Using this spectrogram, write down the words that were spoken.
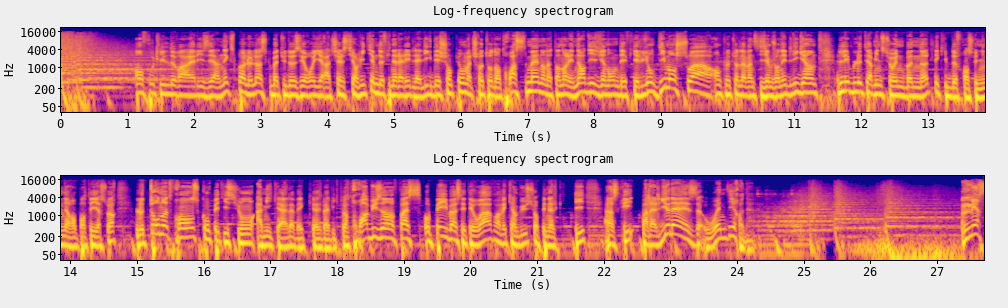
En foot, Lille devra réaliser un exploit. Le LOSC battu 2-0 hier à Chelsea en huitième de finale allée de la Ligue des Champions. Match retour dans trois semaines. En attendant, les Nordistes viendront défier Lyon dimanche soir en clôture de la 26e journée de Ligue 1. Les Bleus terminent sur une bonne note. L'équipe de France féminine a remporté hier soir le tournoi de France, compétition amicale avec la victoire 3 buts 1 face aux Pays-Bas. C'était au Havre avec un but sur penalty inscrit par la lyonnaise Wendy Renard. Merci.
